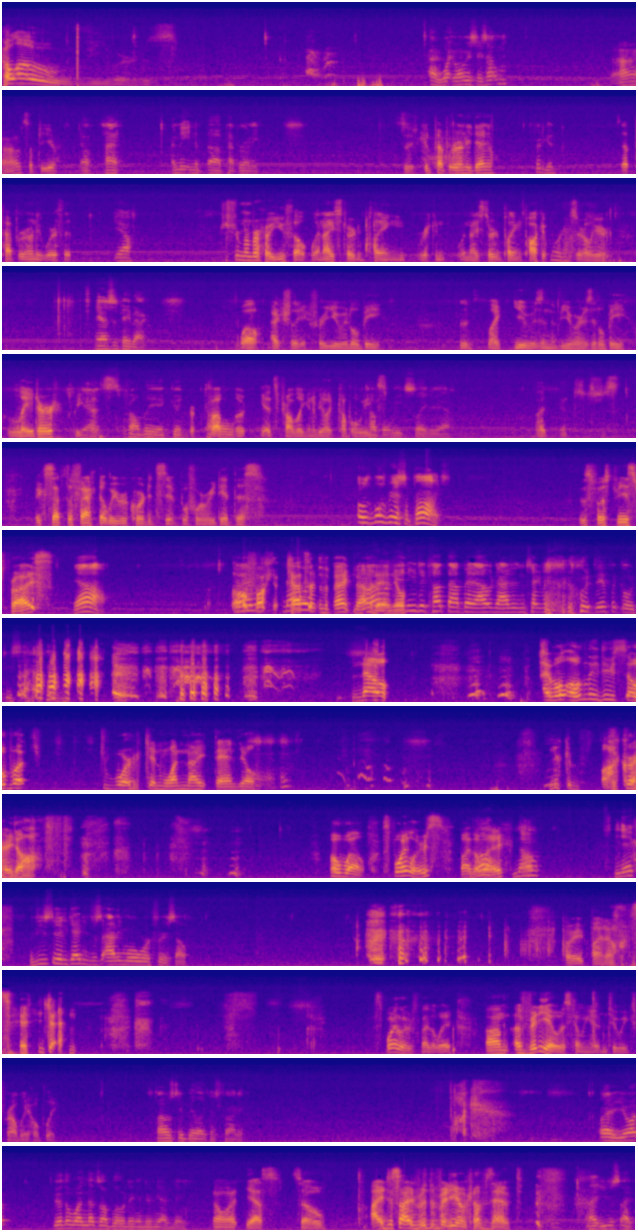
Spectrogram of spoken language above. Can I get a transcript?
Hello, viewers. Oh, what, you want me to say something? I don't know, it's up to you. Oh, hi. I'm eating a uh, pepperoni. Is it good pepperoni, Daniel? Pretty good. Is that pepperoni worth it? Yeah. Just remember how you felt when I started playing Rick and when I started playing Pocket Mortars earlier. Yeah, this is payback. Well, actually, for you it'll be, for, like you as in the viewers, it'll be later yeah, because it's probably a good couple, upload, it's probably going to be like a couple weeks. couple weeks later, yeah. But it's just, except the fact that we recorded Civ before we did this. It was supposed to be a surprise. It was supposed to be a surprise. Yeah. Oh Now- fuck it! Cat's out of the bag now, now Daniel. we need to cut that bit out and add in technical difficulty sound. no. I will only do so much work in one night, Daniel. You can fuck right off. oh well. Spoilers, by the no, way. No. Nick, if you say it again, you're just adding more work for yourself. Alright, fine, I won't say it again. Spoilers, by the way. Um, a video is coming out in two weeks, probably, hopefully. That was gonna be like this Friday. Fuck. Alright, you know what? You're the one that's uploading and doing the editing. You know what? Yes. So, I decide when the video comes out. Alright, you decide.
